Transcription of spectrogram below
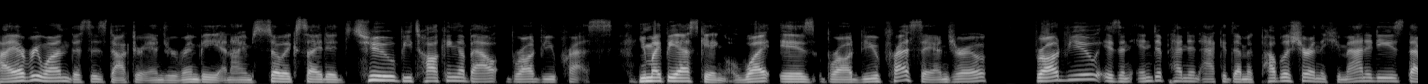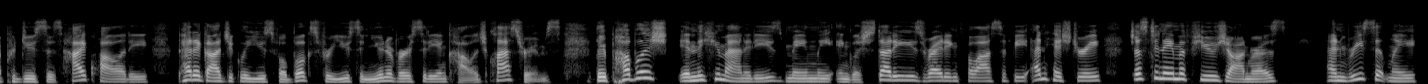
Hi, everyone. This is Dr. Andrew Rimby, and I'm so excited to be talking about Broadview Press. You might be asking, what is Broadview Press, Andrew? Broadview is an independent academic publisher in the humanities that produces high quality, pedagogically useful books for use in university and college classrooms. They publish in the humanities mainly English studies, writing, philosophy, and history, just to name a few genres. And recently,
